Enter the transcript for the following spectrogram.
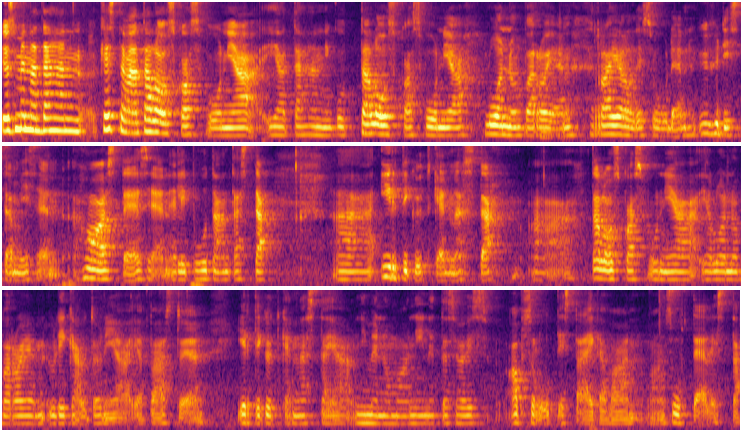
Jos mennään tähän kestävään talouskasvuun ja, ja tähän niin kuin talouskasvun ja luonnonvarojen rajallisuuden yhdistämisen haasteeseen, eli puhutaan tästä ää, irtikytkennästä ää, talouskasvun ja, ja luonnonvarojen ylikäytön ja, ja päästöjen irtikytkennästä ja nimenomaan niin, että se olisi absoluuttista eikä vaan, vaan suhteellista.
